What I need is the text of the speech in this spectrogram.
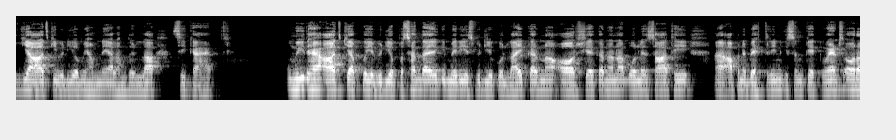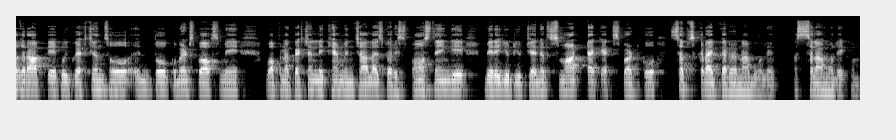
यह आज की वीडियो में हमने अलहमदिल्ला सीखा है। उम्मीद है आज की आपको ये वीडियो पसंद आएगी। मेरी इस वीडियो को लाइक करना और शेयर करना ना बोलें साथ ही अपने बेहतरीन किस्म के कमेंट्स और अगर आपके कोई क्वेश्चन हो, इन तो कमेंट्स बॉक्स में वो अपना क्वेश्चन लिखें। हम इनशाला इस पर रिस्पांस देंगे। मेरे YouTube channel smart tech expert को सब्सक्राइब करना ना बोलें असलकम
